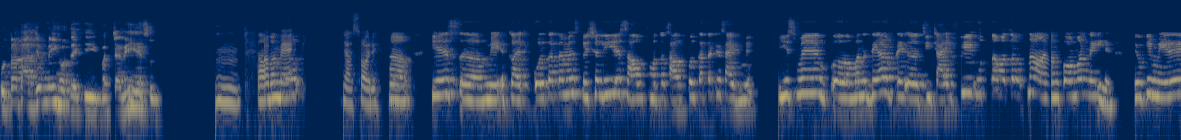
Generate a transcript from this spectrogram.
उतना ताज्जुब नहीं होते कि बच्चा नहीं है सुन हाँ, अब मैं या सॉरी हाँ ये। कोलकाता में स्पेशली ये साउथ मतलब साउथ कोलकाता के साइड में इसमें मतलब दे आर चाइल्ड फ्री उतना मतलब उतना अनकॉमन नहीं है क्योंकि मेरे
